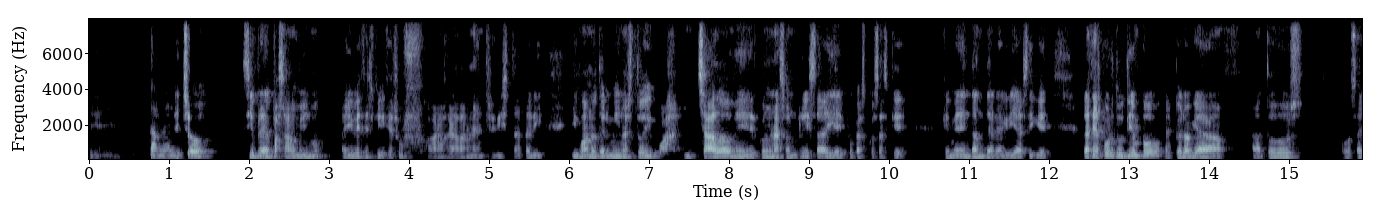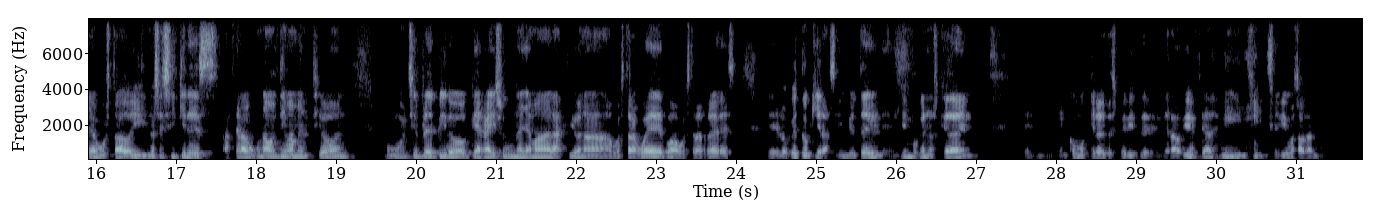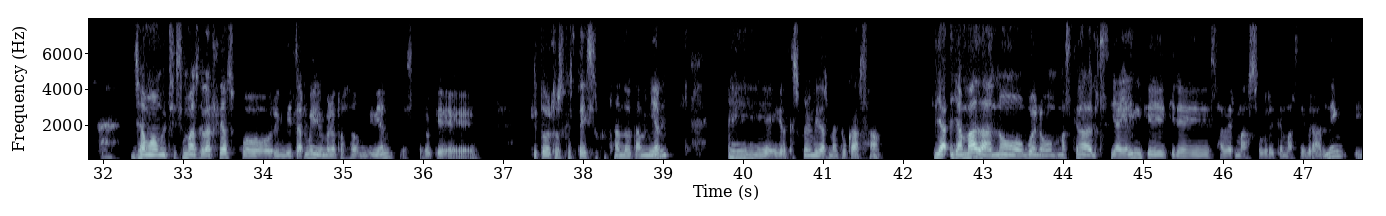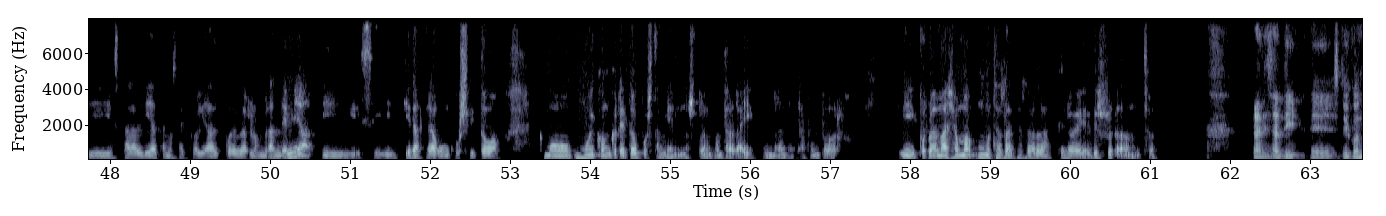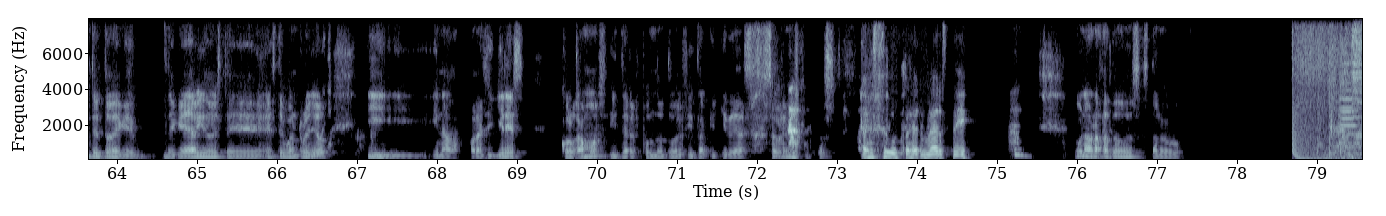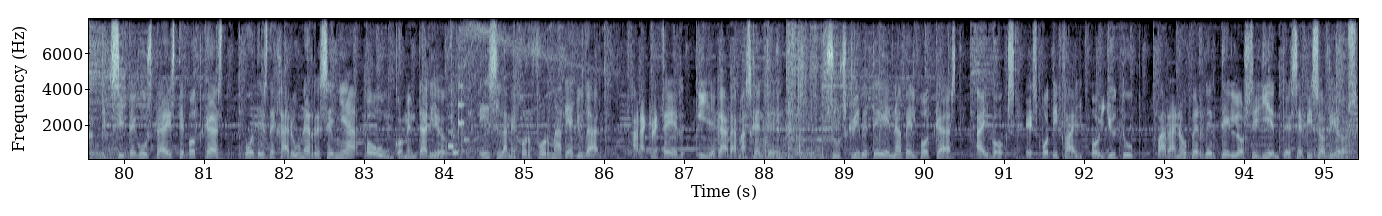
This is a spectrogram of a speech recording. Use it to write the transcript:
Eh, También. De hecho, siempre me pasa lo mismo. Hay veces que dices, uff, ahora grabar una entrevista, tal, y, y cuando termino estoy hinchado, con una sonrisa y hay pocas cosas que, que, me den tanta alegría. Así que gracias por tu tiempo. Espero que a, a todos os haya gustado y no sé si quieres hacer una última mención. Siempre pido que hagáis una llamada de acción a vuestra web o a vuestras redes, eh, lo que tú quieras. Invierte el, tiempo que nos queda en, en, cómo quieras despedir de, la audiencia, de mí y, seguimos hablando. Llama, muchísimas gracias por invitarme. Yo me lo he pasado muy bien. Espero que, que todos los que estáis escuchando también. Eh, gracias por invitarme a tu casa llamada, no, bueno, más que nada, si hay alguien que quiere saber más sobre temas de branding y estar al día, temas de actualidad, puede verlo en Brandemia y si quiere hacer algún cursito como muy concreto, pues también nos puede encontrar ahí en brandemia.org. Y por lo demás, muchas gracias, de verdad, que lo he disfrutado mucho. Gracias a ti. Eh, estoy contento de que, de que haya habido este, este buen rollo. Y, y nada, ahora si quieres, colgamos y te respondo todo el feedback que quieras sobre mis cursos. Súper, merci. Un abrazo a todos, hasta luego. Si te gusta este podcast, puedes dejar una reseña o un comentario. Es la mejor forma de ayudar para crecer y llegar a más gente. Suscríbete en Apple Podcast, iBox, Spotify o YouTube para no perderte los siguientes episodios.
